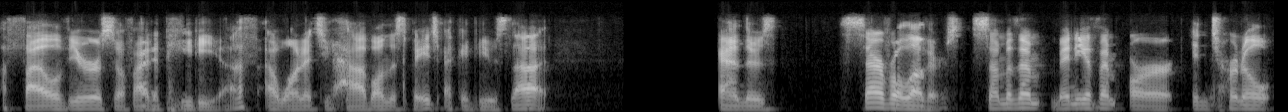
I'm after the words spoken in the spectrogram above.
a file viewer. So if I had a PDF I wanted to have on this page, I could use that. And there's several others. Some of them, many of them are internal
